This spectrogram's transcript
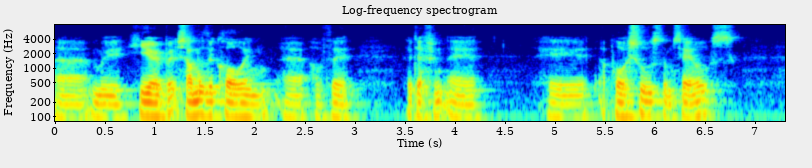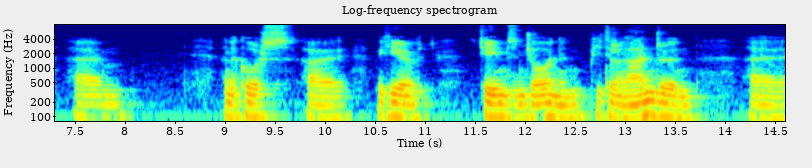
Uh, we hear about some of the calling uh, of the the different uh, uh apostles themselves, um, and of course uh, we hear of James and John and Peter and Andrew and uh,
